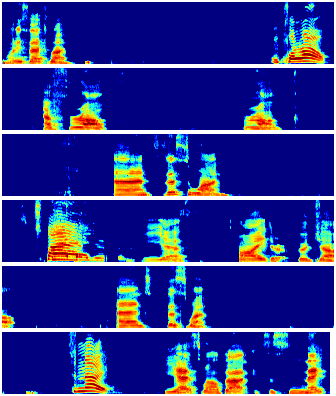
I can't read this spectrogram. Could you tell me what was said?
What is that one? A frog. A frog. Frog. And this one. Spider. Yes. Spider. Good job. And this one. Snake. Yes, well done. It's a snake.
